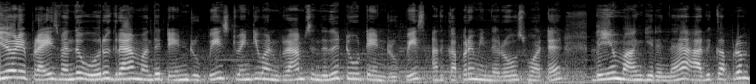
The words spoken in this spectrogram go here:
இதோடைய ப்ரைஸ் வந்து ஒரு கிராம் வந்து ten rupees twenty one grams இருந்தது டூ டென் ருபீஸ் அதுக்கப்புறம் இந்த ரோஸ் வாட்டர் இதையும் வாங்கியிருந்தேன். அதுக்கப்புறம்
